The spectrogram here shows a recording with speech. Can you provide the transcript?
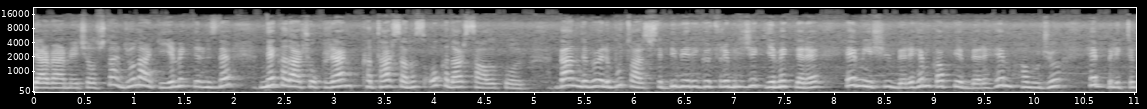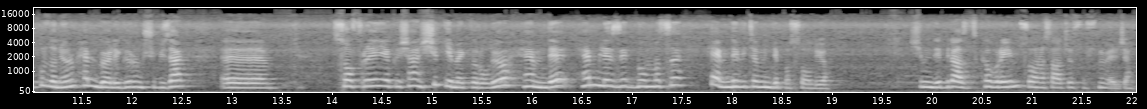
yer vermeye çalıştılar. Diyorlar ki yemeklerinizde ne kadar çok renk katarsanız o kadar sağlıklı olur. Ben de böyle bu tarz işte biberi götürebilecek yemeklere hem yeşil biberi hem kapya biberi hem havucu hep birlikte kullanıyorum. Hem böyle görünüşü güzel e, sofraya yakışan şık yemekler oluyor. Hem de hem lezzet bombası hem de vitamin deposu oluyor. Şimdi biraz kavurayım sonra salça sosunu vereceğim.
